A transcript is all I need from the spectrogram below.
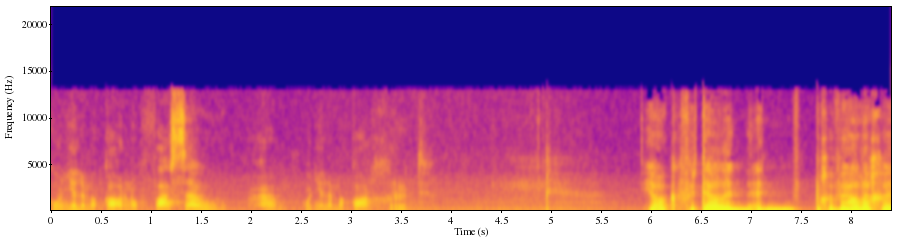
kon julle mekaar nog vashou, ehm um, kon julle mekaar groet. Ja, ek vertel in in geweldige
